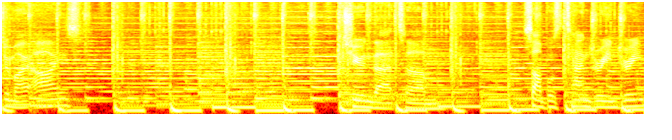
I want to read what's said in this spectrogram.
Into My Eyes. Tune that um, samples Tangerine Dream.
